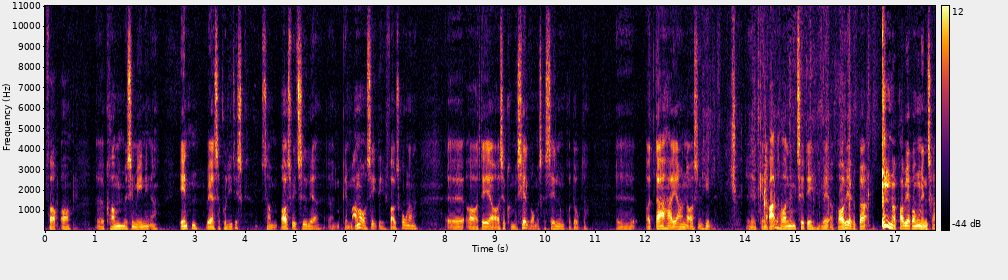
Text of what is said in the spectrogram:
for at øh, komme med sine meninger. Enten være så politisk, som også vi tidligere øh, gennem mange år set i folkeskolerne, øh, og det er også kommercielt, hvor man skal sælge nogle produkter. Øh, og der har jeg jo også en helt øh, generel holdning til det med at påvirke børn og påvirke unge mennesker,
